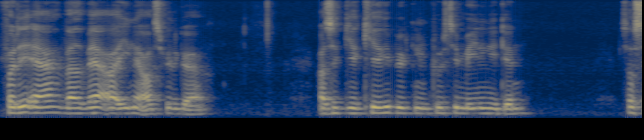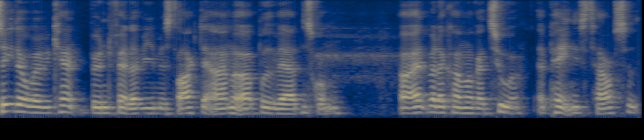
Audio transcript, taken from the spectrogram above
For det er, hvad hver og en af os vil gøre. Og så giver kirkebygningen pludselig mening igen. Så se dog, hvad vi kan, bønfalder vi med strakte arme op mod verdensrummet. Og alt, hvad der kommer retur, er panisk tavshed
